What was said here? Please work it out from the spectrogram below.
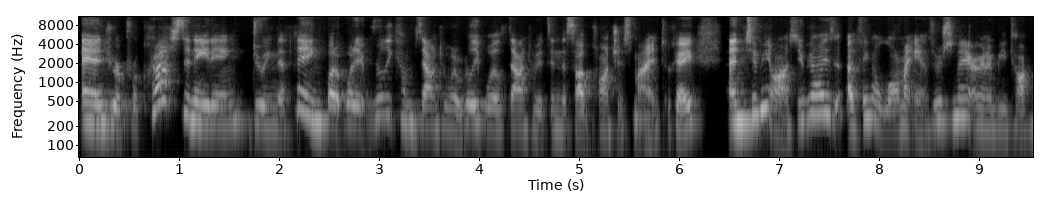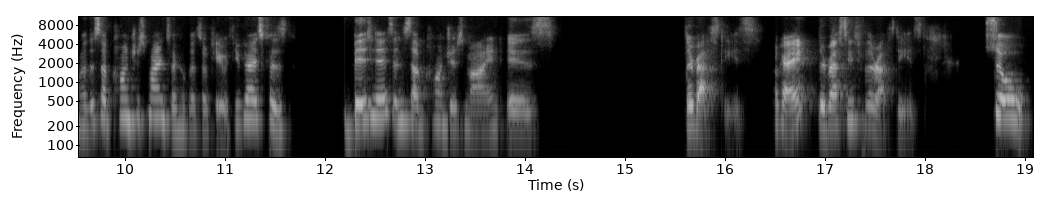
And you're procrastinating doing the thing, but what it really comes down to, what it really boils down to, it's in the subconscious mind. Okay. And to be honest, you guys, I think a lot of my answers tonight are going to be talking about the subconscious mind. So I hope that's okay with you guys because business and subconscious mind is they're besties. Okay. They're besties for the resties. So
